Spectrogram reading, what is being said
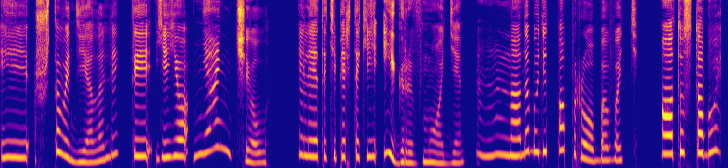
И что вы делали? Ты ее нянчил? Или это теперь такие игры в моде? Надо будет попробовать. А то с тобой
